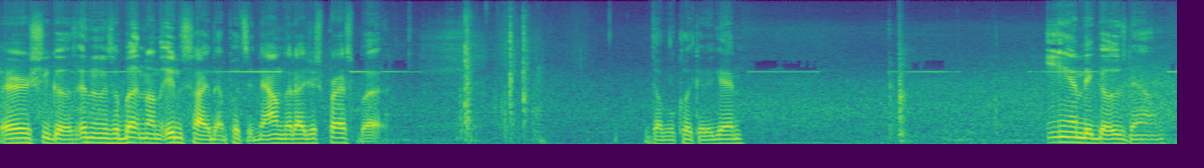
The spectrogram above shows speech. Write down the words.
there she goes. And then there's a button on the inside that puts it down that I just pressed, but double click it again. And it goes down.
